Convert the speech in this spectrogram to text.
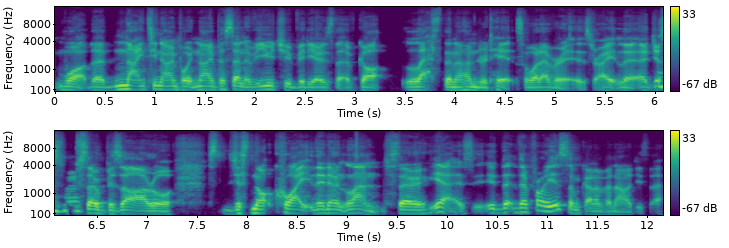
what the 99.9% of youtube videos that have got less than 100 hits or whatever it is right that are just mm-hmm. so bizarre or just not quite they don't land so yeah it, there probably is some kind of analogies there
